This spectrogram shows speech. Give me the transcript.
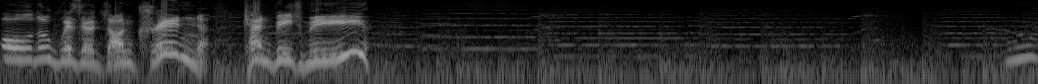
all the wizards on Krynn can beat me! Who?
